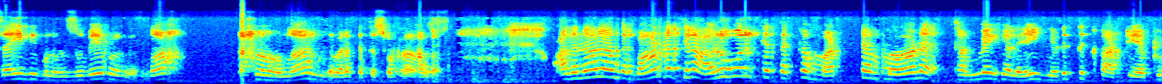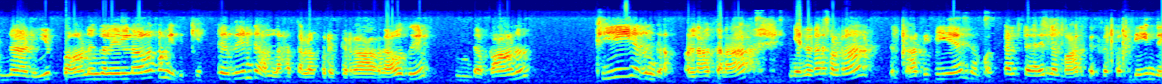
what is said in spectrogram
ஜெய்திபுல் ஜுபேர் ரஹ்மமுல்லா இந்த விளக்கத்தை சொல்றாங்க. அதனால அந்த பானத்தில் அருவறுக்கத்தக்க மட்டமான தன்மைகளை எடுத்து காட்டிய பின்னாடி பானங்கள் எல்லாம் இது கெட்டதுன்னு அல்லாஹால குறிப்பிடுறான். அதாவது இந்த பானம் தீயதுங்கிறான் அல்லாஹலா இங்க என்னதான் சொல்றான்? நபியே இந்த மக்கள்கிட்ட இந்த மார்க்கத்தை பத்தி இந்த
